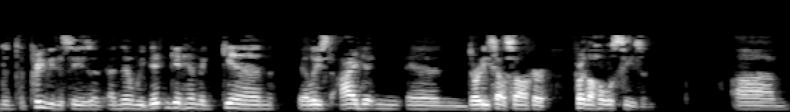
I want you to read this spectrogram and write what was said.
the, the preview the season, and then we didn't get him again at least I didn't in Dirty South Soccer for the whole season. Um,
